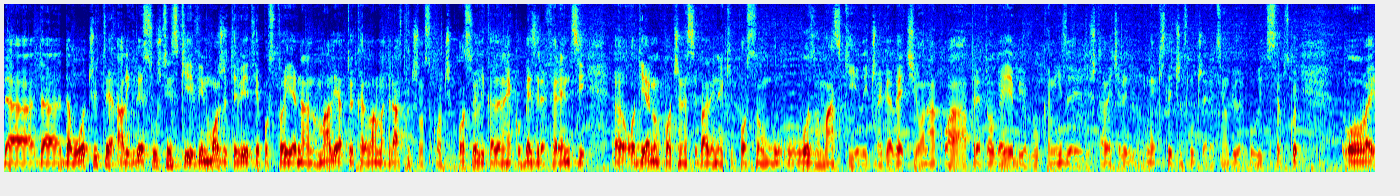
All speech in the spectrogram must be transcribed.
da, da, da uočite, ali gde suštinski vi možete vidjeti da postoji jedna anomalija, to je kada vama drastično skoči posao ili kada neko bez referenci e, odjednom počne da se bavi nekim poslom uvozom maski ili čega već onako, a pre toga je bio vulkanizer ili šta već, neki sličan slučaj recimo bio u Republici Srpskoj, ovaj,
